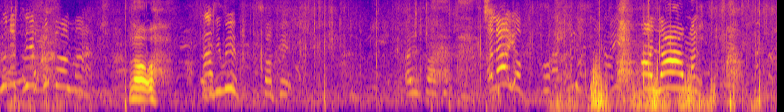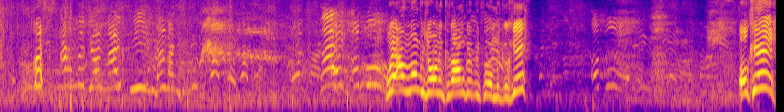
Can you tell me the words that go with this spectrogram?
want to play football, man. no. Can you move? Stop it. I stop it. Allah, you're... Allah, man. Pass. Ahmed, you're on my team. No, man. Hey, Abu. Wait, I'm not be joining because I'm going to be filming, okay? Abu. Okay.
